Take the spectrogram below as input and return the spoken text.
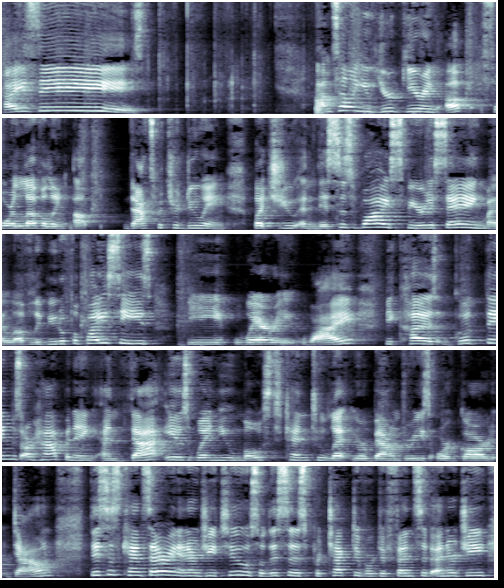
Pisces i'm telling you you're gearing up for leveling up that's what you're doing. But you, and this is why Spirit is saying, my lovely, beautiful Pisces, be wary. Why? Because good things are happening, and that is when you most tend to let your boundaries or guard down. This is Cancerian energy too, so this is protective or defensive energy.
